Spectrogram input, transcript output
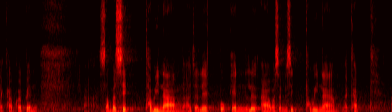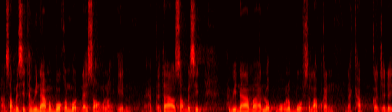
นะครับก็เป็นสัมประสิทธิ์ทวินามอาจจะเรียกพวก n เลือก r ว่าสัมประสิทธิ์ทวินามนะครับสัมประสิทธิ์ทวินามมาบวกกันหมดได้2กำลัง n นะครับแต่ถ้าเอาสัมประสิทธิ์ทวินามาลบบวกลบบวกสลับกันนะครับก็จะได้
